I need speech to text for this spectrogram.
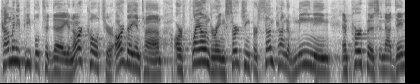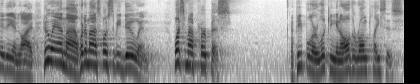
how many people today in our culture, our day and time, are floundering, searching for some kind of meaning and purpose and identity in life. Who am I? What am I supposed to be doing? What's my purpose? And people are looking in all the wrong places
